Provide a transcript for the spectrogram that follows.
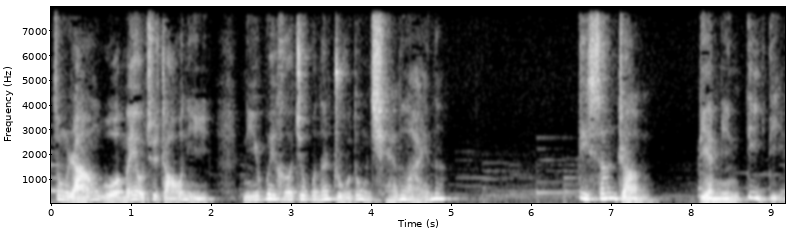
纵然我没有去找你，你为何就不能主动前来呢？第三章点名地点，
